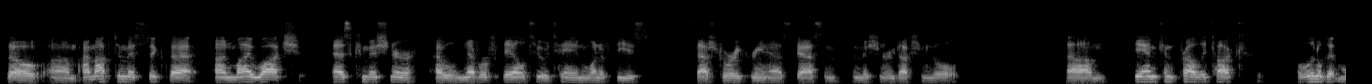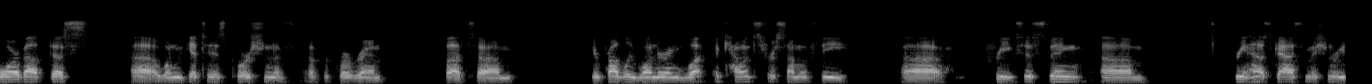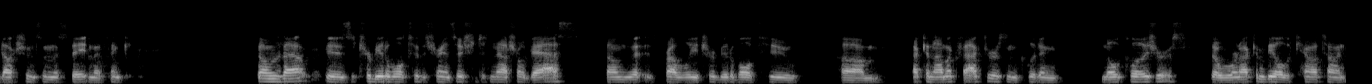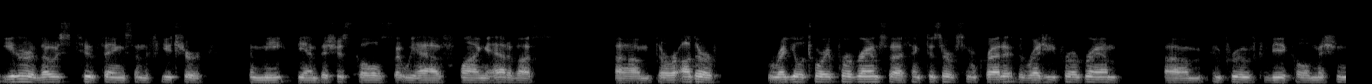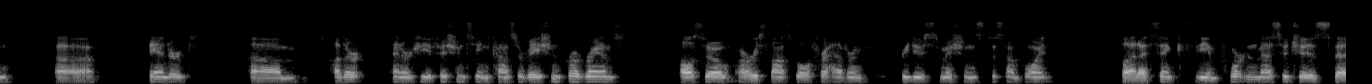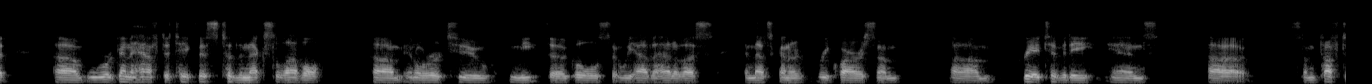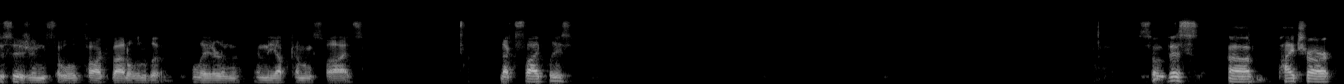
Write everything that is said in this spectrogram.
So um, I'm optimistic that on my watch as commissioner, I will never fail to attain one of these statutory greenhouse gas emission reduction goals. Um, Dan can probably talk a little bit more about this uh, when we get to his portion of, of the program, but um, you're probably wondering what accounts for some of the uh, pre-existing um, greenhouse gas emission reductions in the state, and I think some of that is attributable to the transition to natural gas. Some of it is probably attributable to um, economic factors, including mill closures. So we're not going to be able to count on either of those two things in the future to meet the ambitious goals that we have lying ahead of us. Um, there are other regulatory programs that I think deserve some credit. The RGGI program, um, improved vehicle emission uh, standards, um, other energy efficiency and conservation programs also are responsible for having reduced emissions to some point. But I think the important message is that uh, we're going to have to take this to the next level um, in order to meet the goals that we have ahead of us. And that's going to require some um, creativity and uh, some tough decisions that we'll talk about a little bit later in the, in the upcoming slides. Next slide, please. So this uh, pie chart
